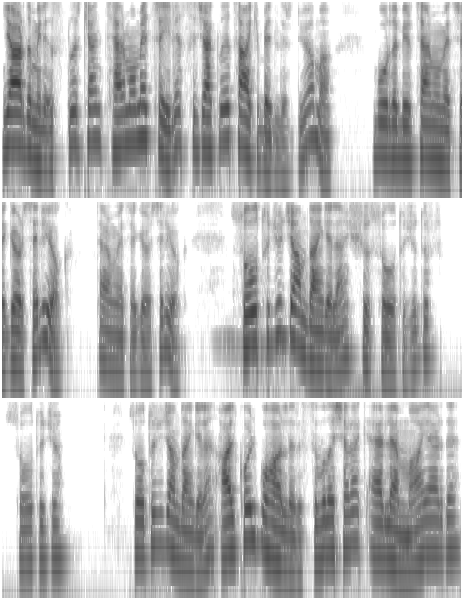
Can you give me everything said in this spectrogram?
yardımıyla ısıtılırken termometre ile sıcaklığı takip edilir diyor ama burada bir termometre görseli yok. Termometre görseli yok. Soğutucu camdan gelen şu soğutucudur. Soğutucu. Soğutucu camdan gelen alkol buharları sıvılaşarak Erlen Mayer'de.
